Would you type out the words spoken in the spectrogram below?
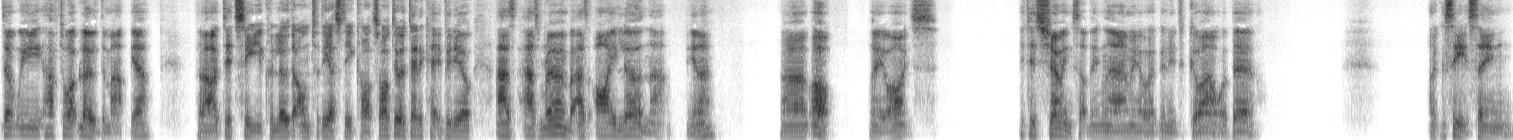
don't we have to upload the map, yeah? Uh, I did see you can load that onto the SD card. So I'll do a dedicated video as, as remember, as I learn that, you know? Um, oh, there you are. It's it is showing something there. I mean, we're going to need to go out a bit. I can see it's saying,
